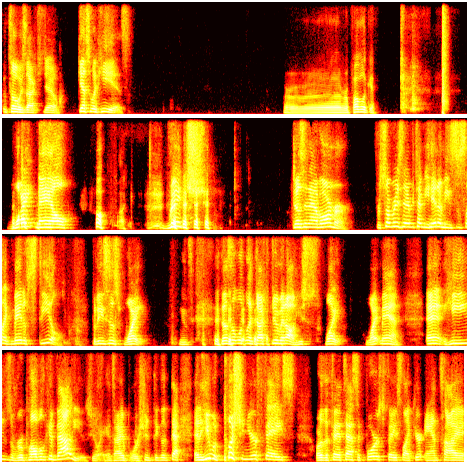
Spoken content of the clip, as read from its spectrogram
It's always Doctor Doom. Guess what he is? Uh, Republican. White male, Oh fuck. rich, doesn't have armor. For some reason, every time you hit him, he's just like made of steel, but he's just white. He's, he doesn't look like Doctor Doom at all. He's just white, white man, and he's Republican values, you know, anti-abortion, things like that. And he would push in your face or the Fantastic Four's face like you're anti.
